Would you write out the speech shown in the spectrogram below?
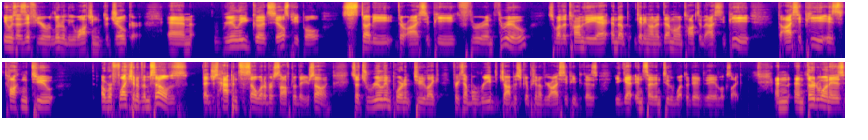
it was as if you're literally watching the Joker. And really good salespeople study their ICP through and through. So by the time they end up getting on a demo and talk to the ICP, the ICP is talking to a reflection of themselves that just happens to sell whatever software that you're selling. So it's really important to like, for example, read the job description of your ICP because you get insight into what their day to day looks like. And and third one is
